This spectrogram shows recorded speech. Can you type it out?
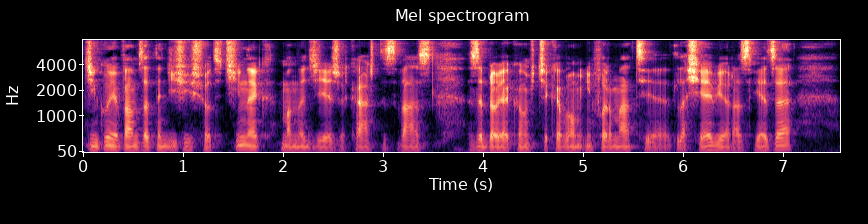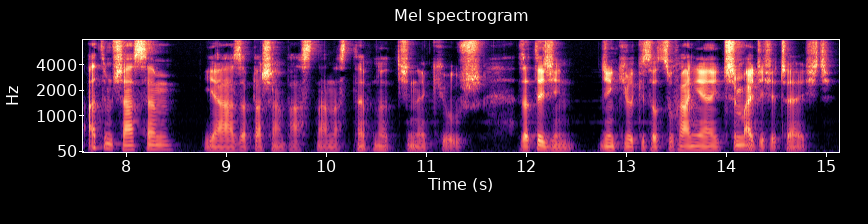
Dziękuję Wam za ten dzisiejszy odcinek. Mam nadzieję, że każdy z Was zebrał jakąś ciekawą informację dla siebie oraz wiedzę. A tymczasem ja zapraszam Was na następny odcinek już za tydzień. Dzięki wielkie za odsłuchanie i trzymajcie się, cześć.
